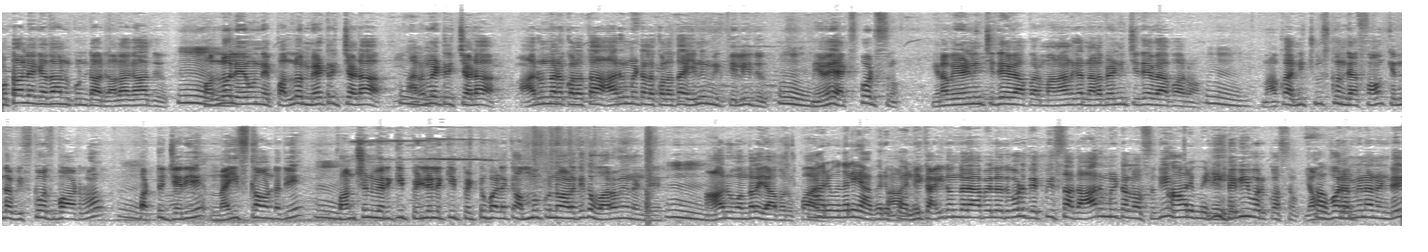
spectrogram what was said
బుట్టాలే కదా అనుకుంటారు అలా కాదు. పల్లోలు ఏమున్నాయి? పల్లో మీటర్ ఇచ్చాడా? అర మీటర్ ఇచ్చాడా? ఆరున్నర కొలత ఆరు మీటర్ల కొలత ఏంది మీకు తెలియదు మేమే. ఎక్స్పర్ట్స్ ఇరవై ఏళ్ళ నుంచి ఇదే వ్యాపారం మా నాన్నగారు నలభై ఏళ్ళ నుంచి ఇదే వ్యాపారం. మాకు అన్ని చూసుకొని చేస్తాం కింద విస్కోస్ బార్డర్ పట్టు జరి నైస్గా ఉంటది ఫంక్షన్ వేర్కి పెళ్ళిళ్ళకి పెట్టుబడులకి అమ్ముకున్న వాళ్ళకైతే వరమేనండి. ఆరు వందల యాభై రూపాయలు. ఆరు వందల యాభై ఆ, రూపాయలు. మీకు ఐదు వందల యాభై లేదు కూడా తెప్పిస్తా అది ఆరు మీటర్లు వస్తుంది. హెవీ వర్క్ వస్తాం ఎవరు అమ్మినానండి.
